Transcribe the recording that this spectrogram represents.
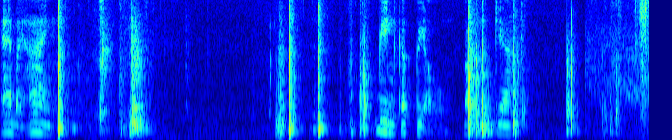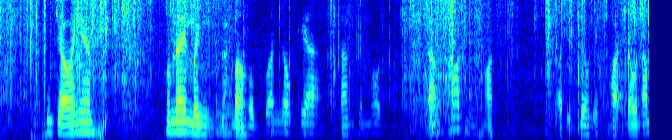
E72 này. Pin các kiểu bằng Nokia Xin chào anh em. Hôm nay mình mở hộp con Nokia 8.1 đang hot hòn hot. Ở thị trường điện thoại đầu năm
